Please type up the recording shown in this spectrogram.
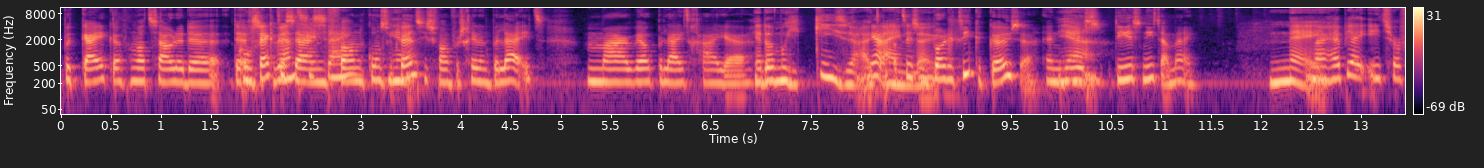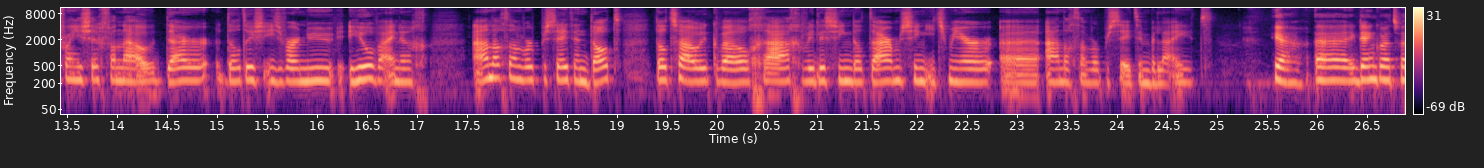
bekijken van wat zouden de, de effecten zijn, Consequenties zijn. van consequenties van verschillend beleid. Maar welk beleid ga je. ja, dat moet je kiezen Ja, uiteindelijk. het is een politieke keuze. En die, Ja. is, die is niet aan mij. Nee. Maar heb jij iets waarvan je zegt van nou, daar, dat is iets waar nu heel weinig aandacht aan wordt besteed. En dat, dat zou ik wel graag willen zien dat daar misschien iets meer eh, aandacht aan wordt besteed in beleid. Ja, eh, ik denk wat we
